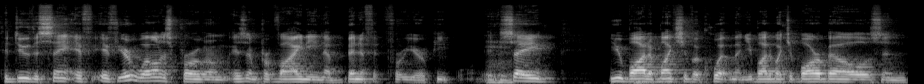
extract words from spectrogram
to do the same if if your wellness program isn't providing a benefit for your people. Mm-hmm. Say you bought a bunch of equipment, you bought a bunch of barbells, and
